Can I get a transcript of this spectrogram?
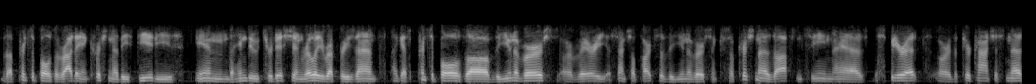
the principles of Radha and Krishna, these deities, in the Hindu tradition really represent, I guess, principles of the universe or very essential parts of the universe. And so Krishna is often seen as the spirit or the pure consciousness,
